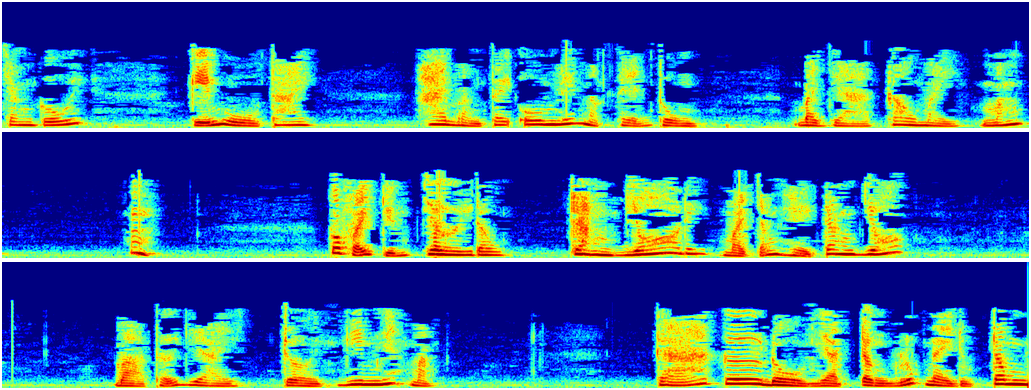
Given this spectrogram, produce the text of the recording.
chăn gối, kiểm hù tai, hai bàn tay ôm lấy mặt thẹn thùng, bà già cau mày mắng. Có phải chuyện chơi đâu, trăng gió đi mà chẳng hề trăng gió. Bà thở dài, trời nghiêm nét mặt. Cả cơ đồ nhà Trần lúc này đều trông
